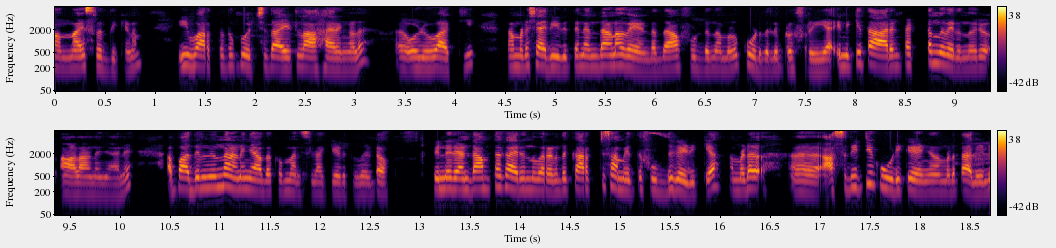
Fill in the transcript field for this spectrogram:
നന്നായി ശ്രദ്ധിക്കണം. ഈ വറുത്തതും പൊരിച്ചതായിട്ടുള്ള ആഹാരങ്ങൾ ഒഴിവാക്കി നമ്മുടെ ശരീരത്തിന് എന്താണോ വേണ്ടത് ആ ഫുഡ് നമ്മൾ കൂടുതൽ പ്രിഫർ ചെയ്യുക. എനിക്ക് താരൻ പെട്ടെന്ന് വരുന്ന ഒരു ആളാണ് ഞാൻ അപ്പൊ അതിൽ നിന്നാണ് ഞാൻ അതൊക്കെ മനസ്സിലാക്കിയെടുത്തത് കേട്ടോ. പിന്നെ രണ്ടാമത്തെ കാര്യം എന്ന് പറയുന്നത് കറക്റ്റ് സമയത്ത് ഫുഡ് കഴിക്കുക. നമ്മുടെ അസിഡിറ്റി കൂടിക്കഴിഞ്ഞാൽ നമ്മുടെ തലയിൽ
